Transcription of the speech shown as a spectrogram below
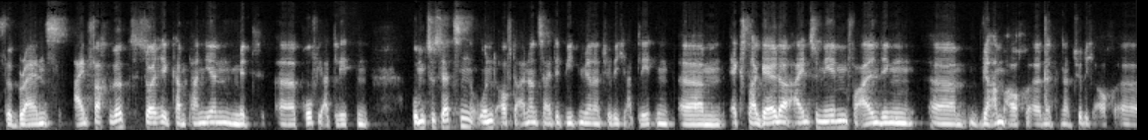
für Brands einfach wird, solche Kampagnen mit äh, Profiathleten umzusetzen. Und auf der anderen Seite bieten wir natürlich Athleten ähm, extra Gelder einzunehmen. Vor allen Dingen, ähm, wir haben auch äh, natürlich auch äh,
